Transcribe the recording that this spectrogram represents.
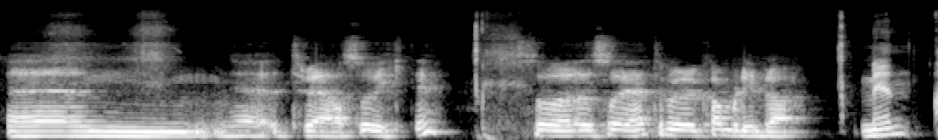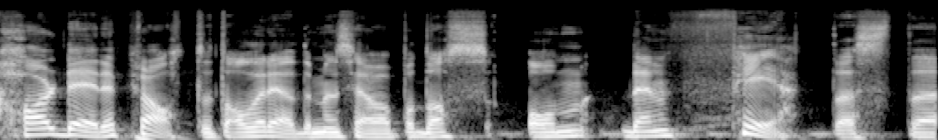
Um, tror jeg er også viktig. Så, så jeg tror det kan bli bra. Men har dere pratet allerede mens jeg var på dass om den feteste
